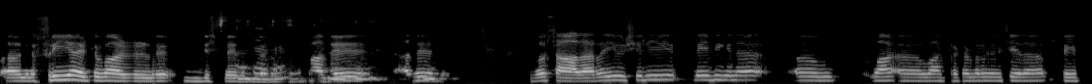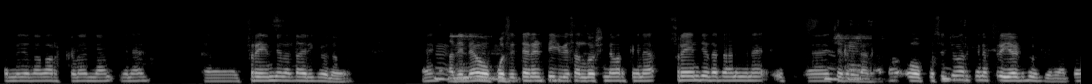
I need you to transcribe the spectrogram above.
ആ, ഫ്രീ ആയിട്ട് വാളിൽ ഡിസ്പ്ലേ ചെയ്തിട്ടുണ്ടായിരുന്നു. അപ്പൊ അത് അത് ഇപ്പൊ സാധാരണ യൂഷ്വലി മേ ബി ഇങ്ങനെ വാട്ടർ കളർ ചെയ്ത പേപ്പറിൽ ചെയ്ത വർക്കുകളെല്ലാം ഇങ്ങനെ ഫ്രെയിം ചെയ്തിട്ടായിരിക്കുമല്ലോ. അതിന്റെ ഓപ്പോസിറ്റ് തന്നെ ടി വി സന്തോഷിന്റെ വർക്ക് ഇങ്ങനെ ഫ്രെയിം ചെയ്തിട്ടാണ് ഇങ്ങനെ ചെയ്തിട്ടുണ്ടായിരുന്നത്. അപ്പൊ ഓപ്പോസിറ്റ് വർക്ക് ഇങ്ങനെ ഫ്രീ ആയിട്ട് തൂക്കിയിരുന്നു അപ്പൊ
